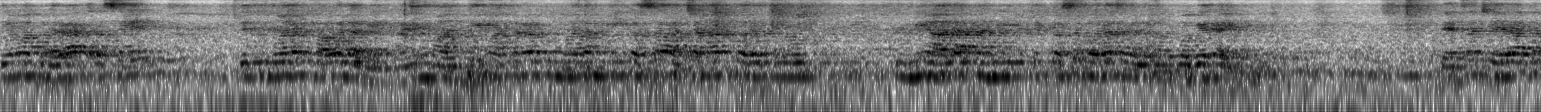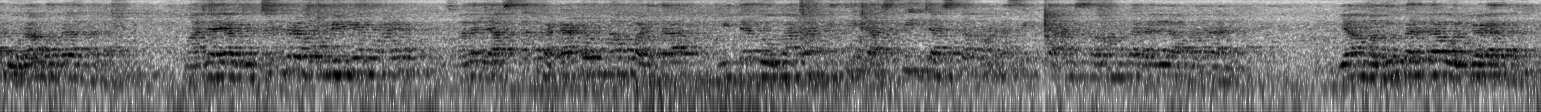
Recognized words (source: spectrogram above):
तेव्हा घरात असेल ते तुम्हाला खावं लागेल. आणि मालती मात्र तुम्हाला मी कसं अचानक परत येऊ तुम्ही आला नाही ते कसं बरं झालं वगैरे ऐकलं त्याचा चेहरा आता गोरा गोरा झाला. माझ्या या विचित्र भूमिकेमुळे मला जास्त खटाटून न पडता मी त्या दोघांना किती जास्तीत जास्त मानसिक ताण सहन करायला लावणार आहे. या मधुकरला उलगडा झाला.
